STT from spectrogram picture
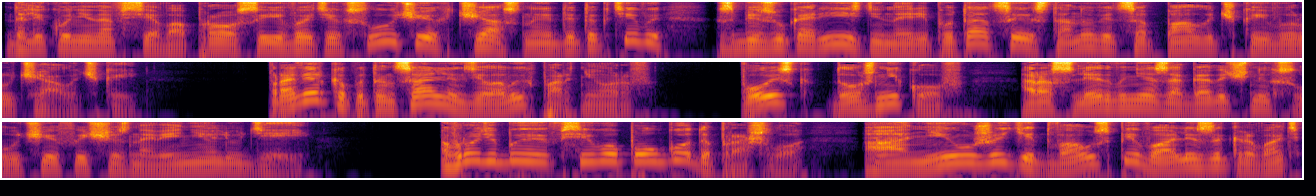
далеко не на все вопросы, и в этих случаях частные детективы с безукоризненной репутацией становятся палочкой-выручалочкой. Проверка потенциальных деловых партнеров, поиск должников, расследование загадочных случаев исчезновения людей. Вроде бы всего полгода прошло — а они уже едва успевали закрывать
